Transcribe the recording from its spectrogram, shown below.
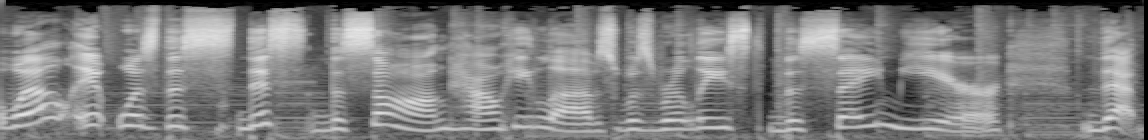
Well, it was this this the song "How He Loves" was released the same year that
